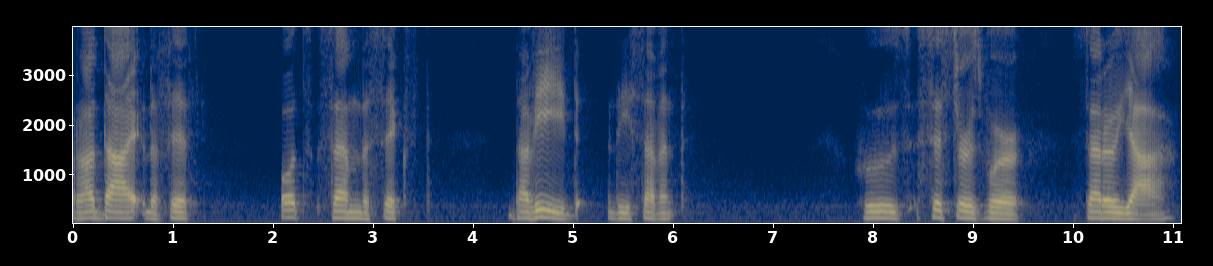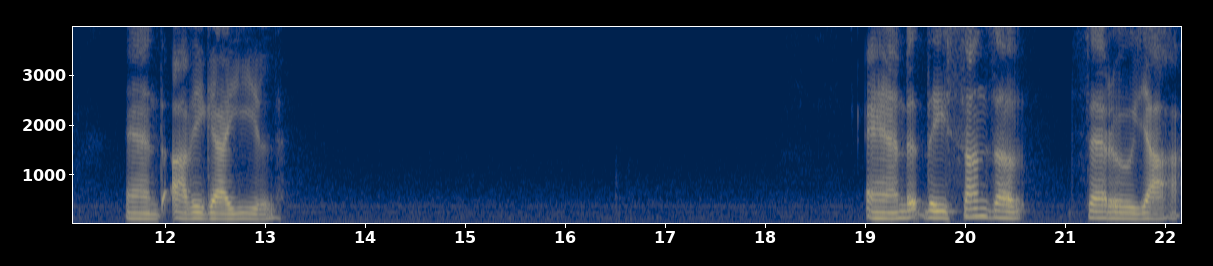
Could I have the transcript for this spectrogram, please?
Radai the fifth, Otsem the sixth, David the seventh, whose sisters were Seruiah and Avigail. And the sons of Seruiah,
